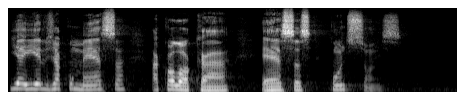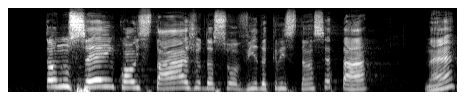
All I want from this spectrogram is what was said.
e aí ele já começa a colocar essas condições. Então, não sei em qual estágio da sua vida cristã você está, né?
